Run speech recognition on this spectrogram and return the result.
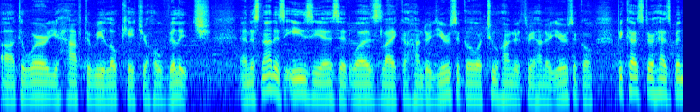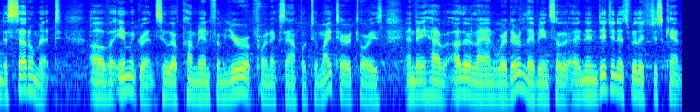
uh, to where you have to relocate your whole village and it's not as easy as it was like 100 years ago or 200, 300 years ago because there has been the settlement of immigrants who have come in from Europe, for an example, to my territories, and they have other land where they're living. So an indigenous village just can't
